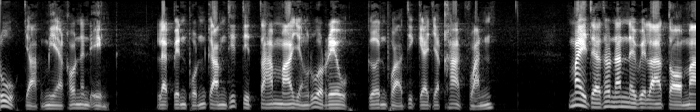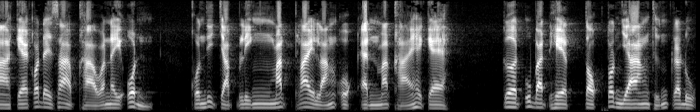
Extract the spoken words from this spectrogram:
ลูกจากเมียเขานั่นเอง และเป็นผลกรรมที่ติดตามมาอย่างรวดเร็ว เกินกว่าที่แกจะคาดฝัน ไม่แต่เท่านั้นในเวลาต่อมาแกก็ได้ทราบข่าวว่าในอ้น คนที่จับลิงมัดไพร่หลังอกแอนมาขายให้แก เกิดอุบัติเหตุตกต้นยางถึงกระดูก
